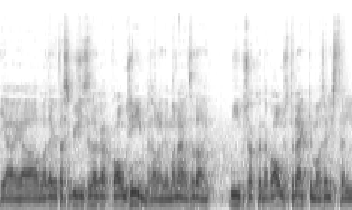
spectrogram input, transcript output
ja, ja ma tegelikult tahtsin küsida seda ka, kui aus inimene sa oled ja ma näen seda, et nii kui sa hakkad nagu ausalt rääkima sellistel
